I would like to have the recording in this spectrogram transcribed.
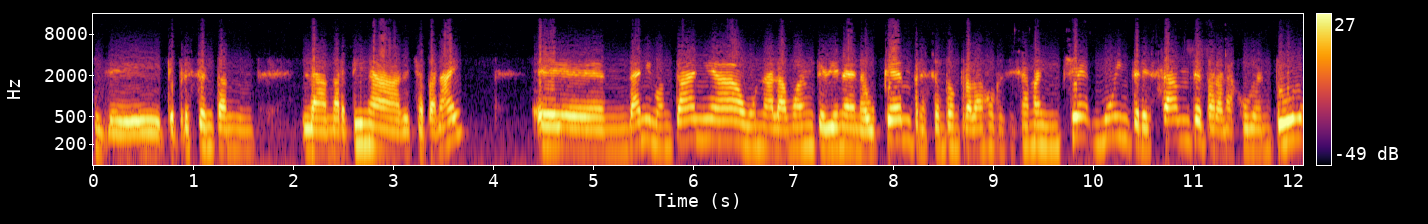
que presentan la Martina de Chapanay. Eh, Dani Montaña, una Lamuen que viene de Neuquén, presenta un trabajo que se llama Inche, muy interesante para la juventud,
